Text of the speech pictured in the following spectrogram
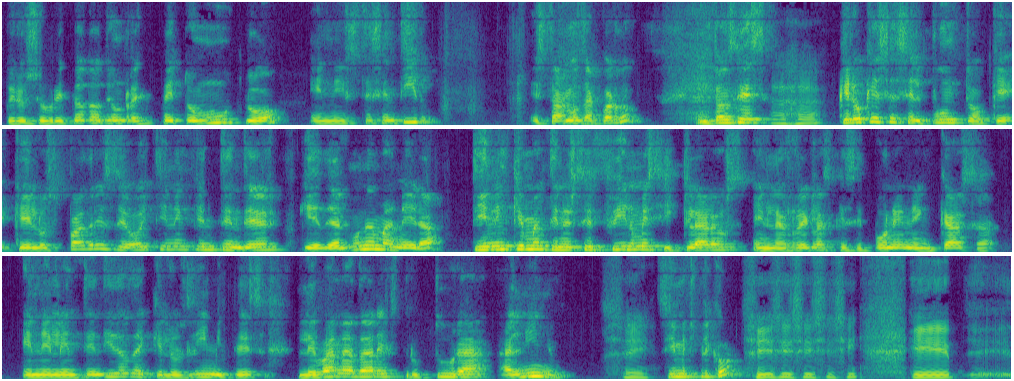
pero sobre todo de un respeto mutuo en este sentido. ¿Estamos de acuerdo? Entonces, creo que ese es el punto, que, que los padres de hoy tienen que entender que de alguna manera tienen que mantenerse firmes y claros en las reglas que se ponen en casa, en el entendido de que los límites le van a dar estructura al niño. Sí. ¿Sí me explicó? Sí, sí, sí, sí, sí. Eh, eh,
